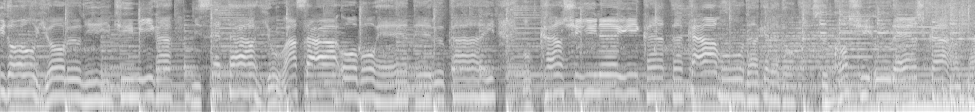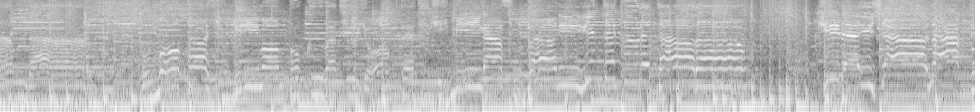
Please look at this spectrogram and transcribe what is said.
一度夜に君が見せた弱さ覚えてるかい?おかしな言い方かもだけれど少し嬉しかったんだ。思ったよりも僕は強くて君がそばにいてくれたら。綺麗じゃなくて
